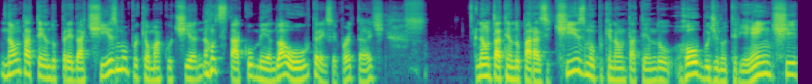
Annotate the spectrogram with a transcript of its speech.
Não está tendo predatismo, porque uma cutia não está comendo a outra, isso é importante. Não está tendo parasitismo, porque não está tendo roubo de nutriente.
